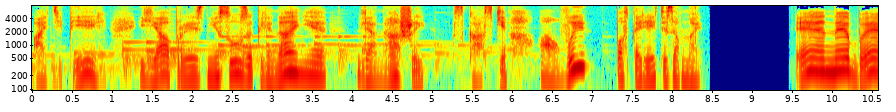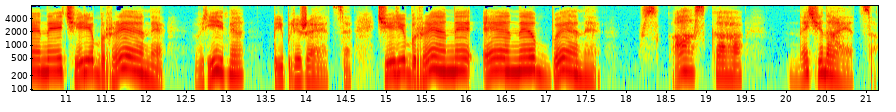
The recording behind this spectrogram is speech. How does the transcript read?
А теперь я произнесу заклинание для нашей сказки А вы повторяйте за мной Эне, бене, черебрене Время приближается. Черебрене, эне, бене. Сказка начинается.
